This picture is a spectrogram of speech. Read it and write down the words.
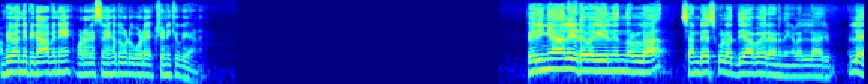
അഭിവന്യ പിതാവിനെ വളരെ സ്നേഹത്തോടു കൂടെ ക്ഷണിക്കുകയാണ്. പെരിങ്ങാല ഇടവകയിൽ നിന്നുള്ള സൺഡേ സ്കൂൾ അധ്യാപകരാണ് നിങ്ങളെല്ലാവരും അല്ലേ?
